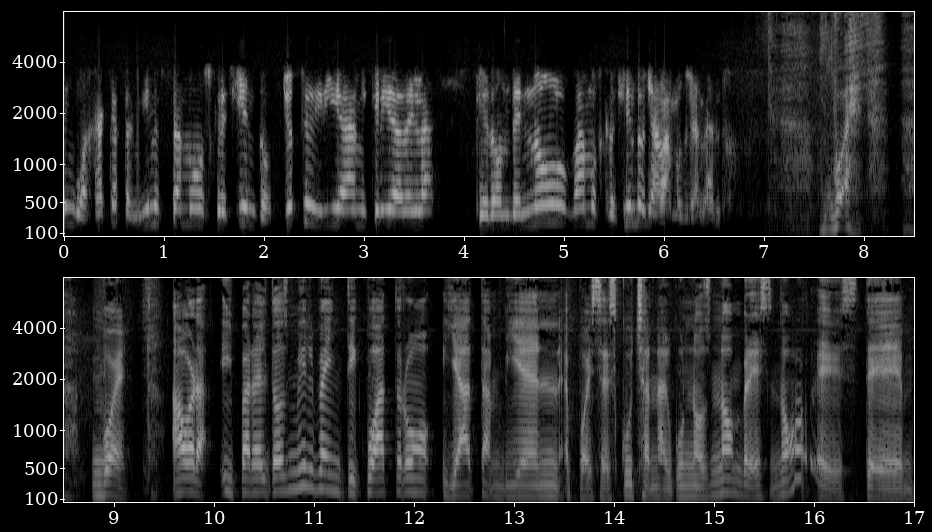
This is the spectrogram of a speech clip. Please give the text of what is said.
en Oaxaca también estamos creciendo. Yo te diría, mi querida Adela, que donde no vamos creciendo ya vamos ganando. Bueno, bueno. Ahora, y para el 2024 ya también, pues, escuchan algunos nombres, ¿no? Este,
